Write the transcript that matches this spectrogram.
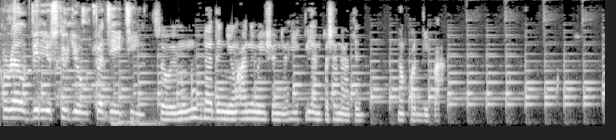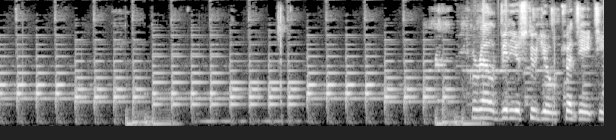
Corel Video Studio 2018. So, i-move natin yung animation niya. Iklian pa siya natin ng konti pa. Corel Video Studio 2018.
